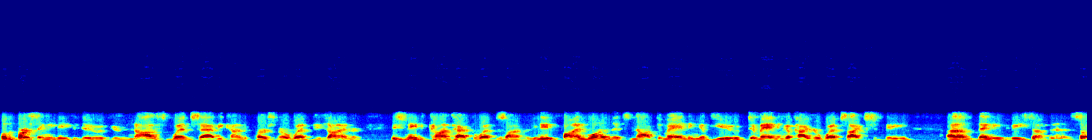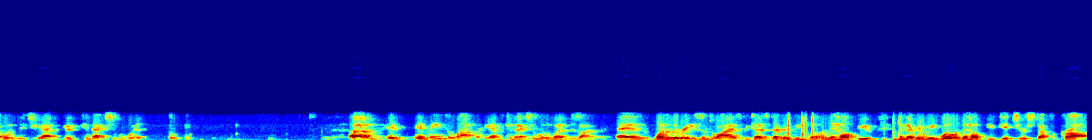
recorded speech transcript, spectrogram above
Well, the first thing you need to do if you're not a web savvy kind of person or web designer is you need to contact a web designer. You need to find one that's not demanding of you, demanding of how your website should be. Um, they need to be something, someone that you have a good connection with. Um, it, it means a lot when you have a connection with a web designer. And one of the reasons why is because they're going to be willing to help you and they're going to be willing to help you get your stuff across.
